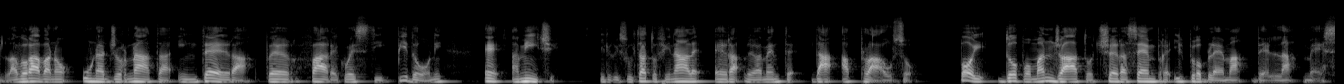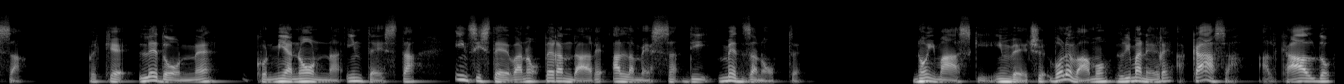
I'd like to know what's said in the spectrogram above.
lavoravano una giornata intera per fare questi pidoni e amici, il risultato finale era veramente da applauso. Poi, dopo mangiato, c'era sempre il problema della messa, perché le donne, con mia nonna in testa, insistevano per andare alla messa di mezzanotte. Noi maschi, invece, volevamo rimanere a casa, al caldo,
